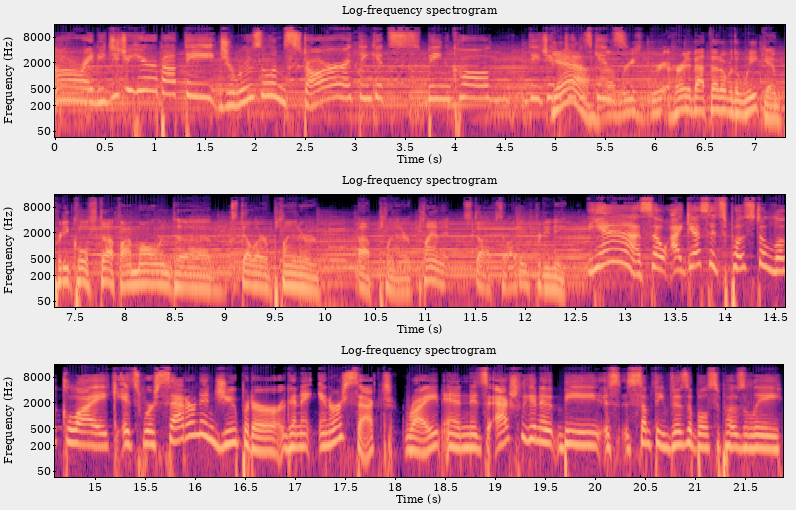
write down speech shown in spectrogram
Alrighty, did you hear about the Jerusalem Star? I think it's being called. Did you Yeah, Skins? uh, re- re- heard about that over the weekend. Pretty cool stuff. I'm all into stellar planner, uh, planner, planet stuff, so I think it's pretty neat. Yeah, so I guess it's supposed to look like it's where Saturn and Jupiter are going to intersect, right? And it's actually going to be something visible, supposedly,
